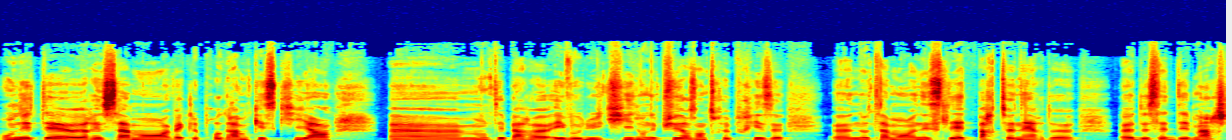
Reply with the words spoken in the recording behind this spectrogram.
On était euh, récemment avec le programme Qu'est-ce qu'il y a, euh, monté par euh, Evoluki, on est plusieurs entreprises, euh, notamment Nestlé, être partenaires de, cette démarche.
